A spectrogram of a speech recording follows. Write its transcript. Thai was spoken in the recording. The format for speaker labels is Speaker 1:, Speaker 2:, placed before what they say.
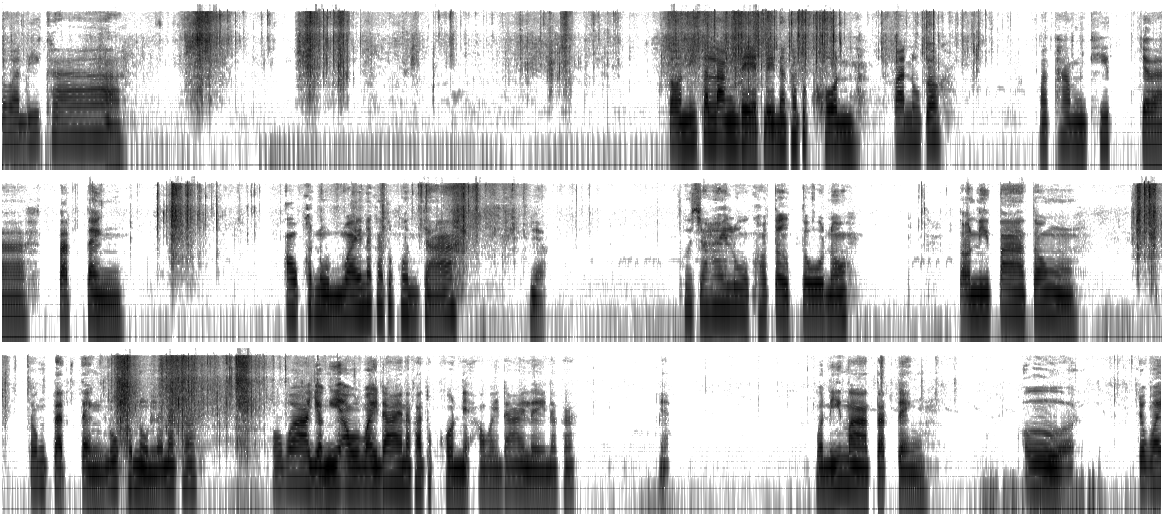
Speaker 1: สวัสดีค่ะ ตอนนี้กำลังแดดเลยนะคะทุกคนป้านุก็มาทำคลิปจะตัดแต่ง เอาขนุนไว้นะคะทุกคนจ้าเนี่ย เพื่อจะให้ลูกเขาเติบโตเนาะตอนนี้ป้าต้องต้องตัดแต่งลูกขนุนแล้วนะคะ เพราะว่าอย่างนี้เอาไว้ได้นะคะ ทุกคนเนี่ยเอาไว้ได้เลยนะคะ วันนี้มาตัดแต่ง เออ จะไว้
